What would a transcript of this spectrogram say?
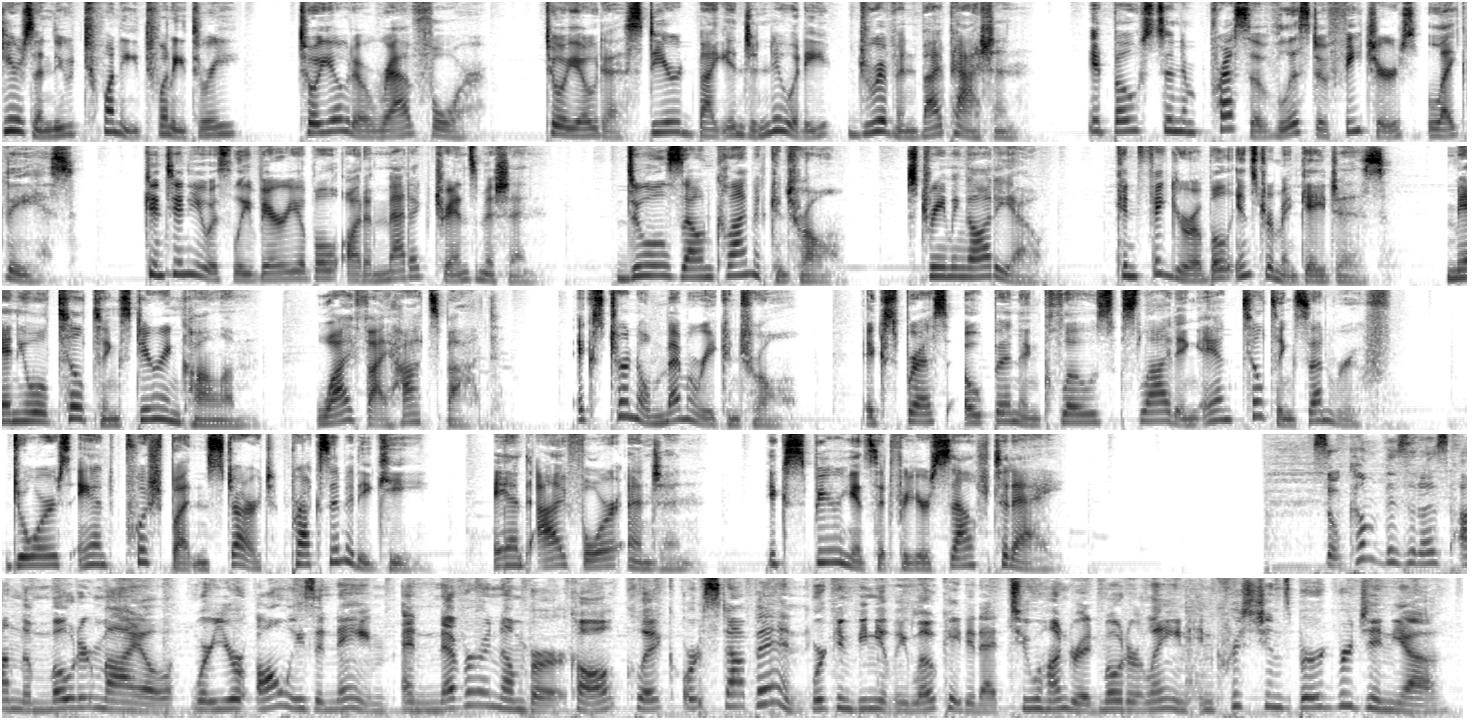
Here's a new 2023 Toyota RAV4. Toyota steered by ingenuity, driven by passion. It boasts an impressive list of features like these. Continuously variable automatic transmission, dual zone climate control, streaming audio, configurable instrument gauges, manual tilting steering column, Wi Fi hotspot, external memory control, express open and close sliding and tilting sunroof, doors and push button start proximity key, and i4 engine. Experience it for yourself today. So come visit us on the Motor Mile, where you're always a name and never a number. Call, click, or stop in. We're conveniently located at 200 Motor Lane in Christiansburg, Virginia.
